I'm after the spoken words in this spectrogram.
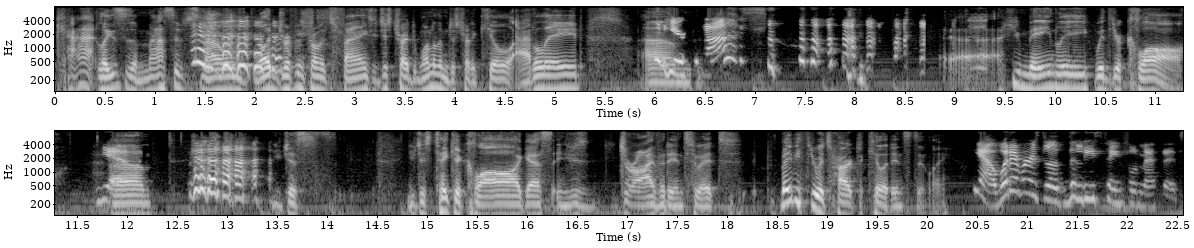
cat. Like this is a massive snarling, blood dripping from its fangs. He just tried. To, one of them just tried to kill Adelaide. I'm here Um, for that. uh, humanely with your claw. yeah. Um, you just you just take your claw, I guess, and you just drive it into it, maybe through its heart to kill it instantly. yeah, whatever is the, the least painful method.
